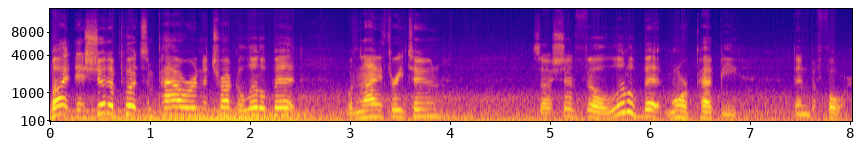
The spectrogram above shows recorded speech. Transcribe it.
But it should have put some power in the truck a little bit with the 93 tune. So it should feel a little bit more peppy than before.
